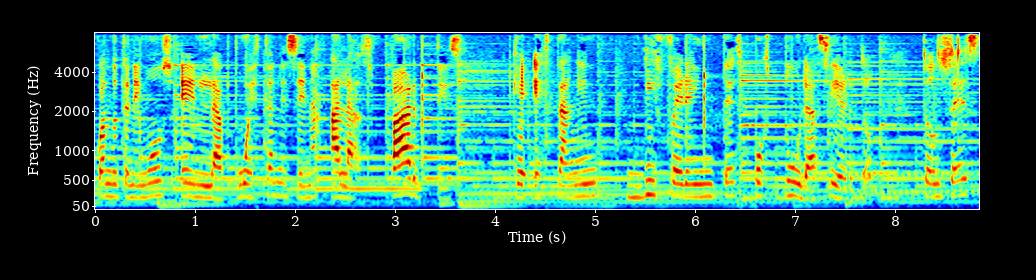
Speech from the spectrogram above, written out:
cuando tenemos en la puesta en escena a las partes que están en diferentes posturas, ¿cierto? Entonces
